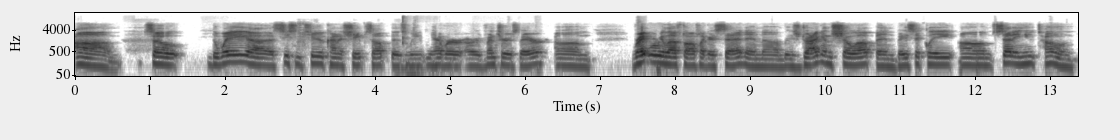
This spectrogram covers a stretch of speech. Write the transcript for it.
Um, so the way uh, season two kind of shapes up is we we have our, our adventures there, um, right where we left off, like I said, and um, these dragons show up and basically um, set a new tone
